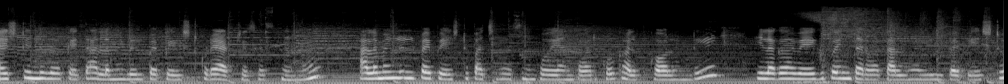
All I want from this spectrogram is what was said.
నెక్స్ట్ ఇందులోకి అయితే అల్లం వెల్లుల్లిపాయ పేస్ట్ కూడా యాడ్ చేసేస్తున్నాను. అల్లం వెల్లుల్లిపాయ పేస్ట్ పచ్చివాసన పోయేంత వరకు కలుపుకోవాలండి. ఇలాగ వేగిపోయిన తర్వాత అల్లం వెల్లుల్లిపాయ పేస్ట్.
